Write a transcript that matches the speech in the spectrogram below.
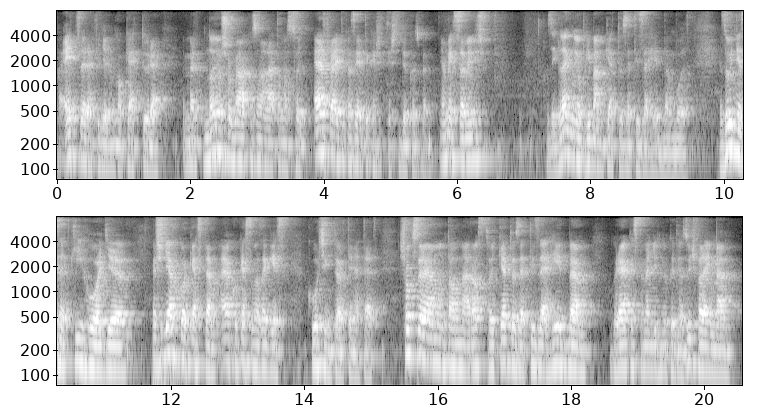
ha egyszerre figyelünk a kettőre. Mert nagyon sok vállalkozónál látom azt, hogy elfelejtik az értékesítést időközben. Emlékszem én is, az egyik legnagyobb hibám 2017-ben volt. Ez úgy nézett ki, hogy, és ugye akkor kezdtem, akkor kezdtem az egész coaching történetet. Sokszor elmondtam már azt, hogy 2017-ben, amikor elkezdtem együttműködni az ügyfeleimmel,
